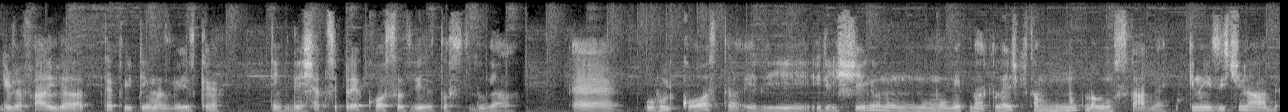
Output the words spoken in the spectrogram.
Eu já falei, já até tuitei umas vezes que tem que deixar de ser precoce às vezes a torcida do Galo. É, o Rui Costa, ele, ele chega num, num momento no Atlético que está muito bagunçado, né? Que não existe nada.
